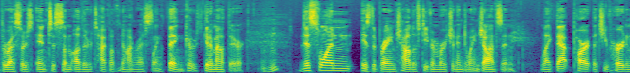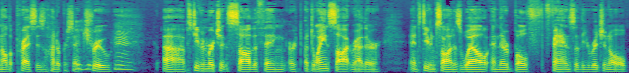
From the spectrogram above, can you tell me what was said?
the wrestlers into some other type of non wrestling thing, get them out there. This one is the brainchild of Stephen Merchant and Dwayne Johnson. Like that part that you've heard in all the press is 100% true. Uh, Stephen Merchant saw the thing, or uh, Dwayne saw it rather, and Stephen saw it as well. And they're both fans of the original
